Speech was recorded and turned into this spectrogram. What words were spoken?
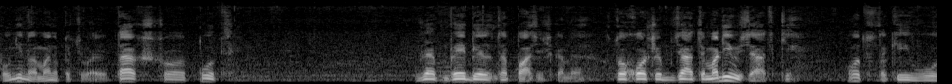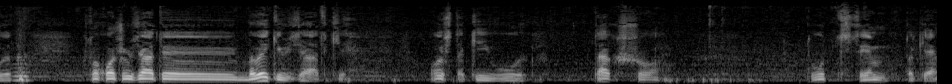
Повні нормально працює. Так що тут вже вибір за пасічками. Хто хоче взяти малі взятки, от такий вулик. Хто хоче взяти великі взятки, ось такий вулик. Так що тут з цим таке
